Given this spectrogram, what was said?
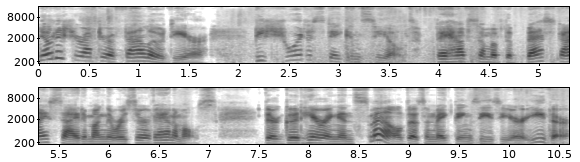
Notice you're after a fallow deer. Be sure to stay concealed. They have some of the best eyesight among the reserve animals. Their good hearing and smell doesn't make things easier either.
